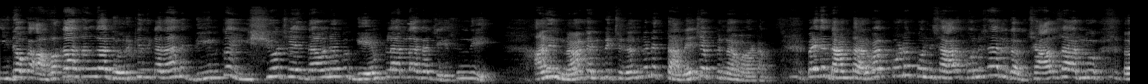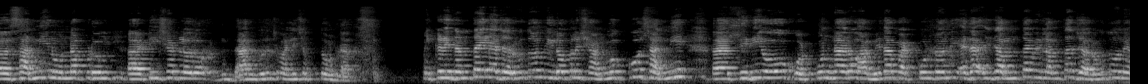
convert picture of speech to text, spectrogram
ఇది ఒక అవకాశంగా దొరికింది కదా అని దీంతో ఇష్యూ చేద్దామని ఒక గేమ్ ప్లాన్ లాగా చేసింది. అని నాకు అనిపించింది. ఎందుకంటే తనే చెప్పింది పైగా దాని తర్వాత కూడా కొన్నిసార్లు కొన్నిసార్లు కాదు చాలా సార్లు సన్నీని ఉన్నప్పుడు టీ షర్ట్లలో దాని గురించి మళ్ళీ చెప్తూ ఉంటారు ఇక్కడ ఇదంతా ఇలా జరుగుతోంది. ఈ లోపల షణ్ముఖ్ సన్నీ సిరియో కొట్టుకుంటున్నారు అమిత పట్టుకుంటుంది. ఇదంతా వీళ్ళంతా జరుగుతూనే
